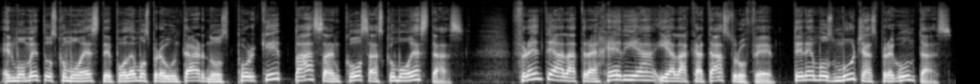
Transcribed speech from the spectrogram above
En momentos como este podemos preguntarnos por qué pasan cosas como estas. Frente a la tragedia y a la catástrofe, tenemos muchas preguntas.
